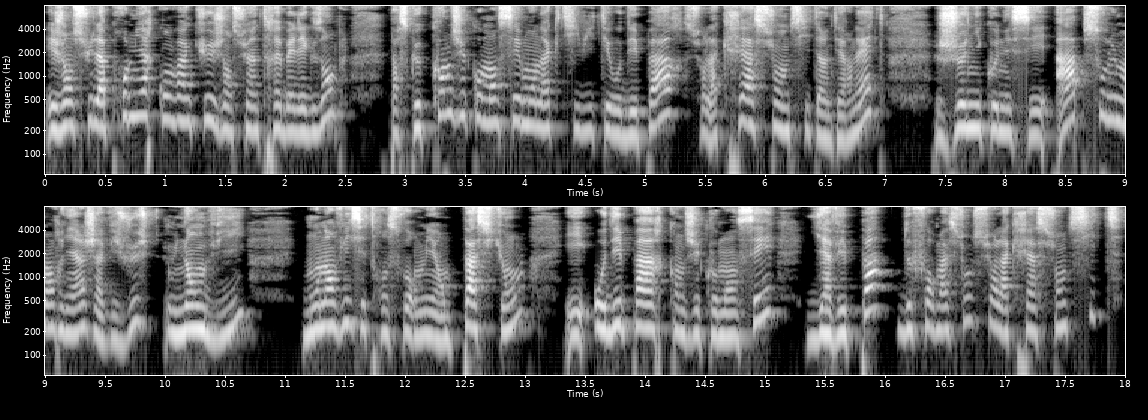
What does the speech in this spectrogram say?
Et j'en suis la première convaincue, j'en suis un très bel exemple, parce que quand j'ai commencé mon activité au départ, sur la création de sites internet, je n'y connaissais absolument rien, j'avais juste une envie, mon envie s'est transformée en passion et au départ, quand j'ai commencé, il n'y avait pas de formation sur la création de sites.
